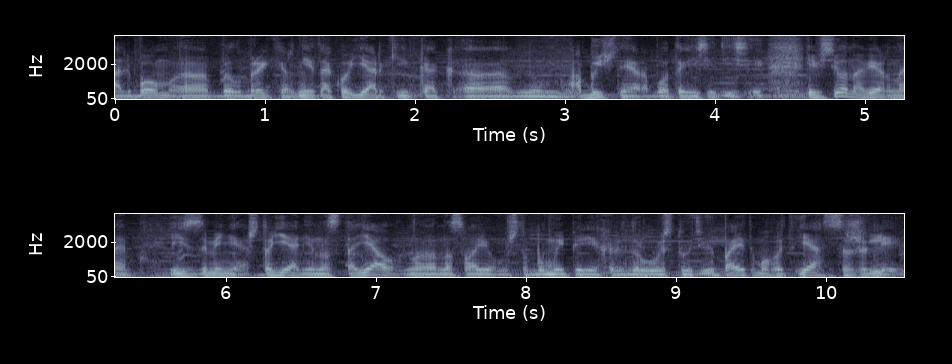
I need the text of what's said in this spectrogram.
альбом э, был Брекер не такой яркий, как э, ну, обычная работа ACDC. И все, наверное, из-за меня. Что я не настоял на, на своем, чтобы мы переехали в другую студию. Поэтому, говорит, я сожалею.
